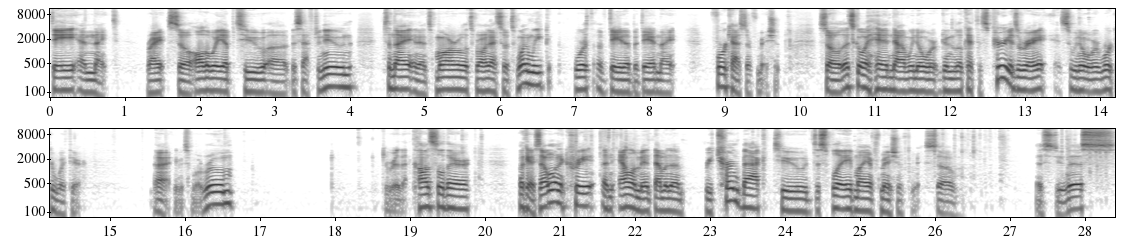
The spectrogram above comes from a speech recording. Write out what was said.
day and night, right? So all the way up to uh, this afternoon, tonight, and then tomorrow, tomorrow night. So it's one week worth of data, but day and night forecast information. So let's go ahead now. We know we're going to look at this periods array, so we know what we're working with here. All right, give me some more room. Get rid of that console there. Okay, so I want to create an element that I'm going to return back to display my information for me. So let's do this.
